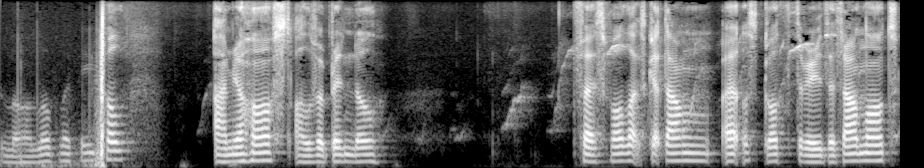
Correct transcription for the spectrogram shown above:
Hello, lovely people. I'm your host, Oliver Brindle. First of all, let's get down, uh, let's go through the downloads,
